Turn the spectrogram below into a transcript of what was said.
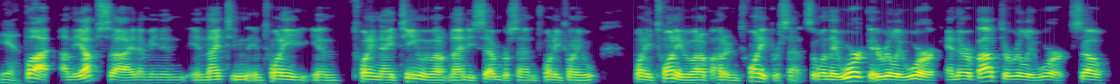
Yeah. But on the upside, I mean, in, in 19, in 20, in 2019, we went up 97%. In 2020, 2020 we went up 120% so when they work they really work and they're about to really work so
